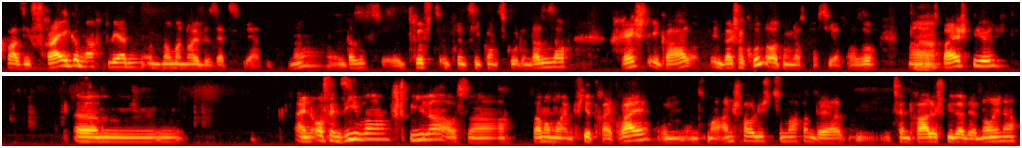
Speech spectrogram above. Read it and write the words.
quasi frei gemacht werden und nochmal neu besetzt werden. Ne? Und das trifft es im Prinzip ganz gut. Und das ist auch recht egal, in welcher Grundordnung das passiert. Also ja. als Beispiel, ähm, ein offensiver Spieler aus einer sagen wir mal im 4-3-3, um es mal anschaulich zu machen, der zentrale Spieler, der Neuner,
